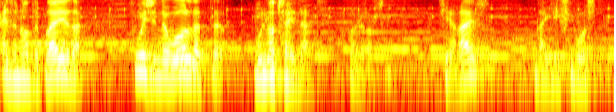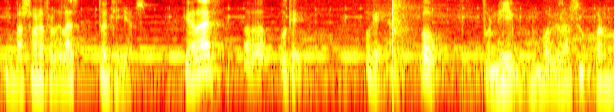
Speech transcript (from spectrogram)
I don't know the players. Who is in the world that uh, will not say that? Bobby Robson. He arrives like if he was in Barcelona for the last 20 years. He arrived, uh, okay, okay, go. For me, Bobby Robson, one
